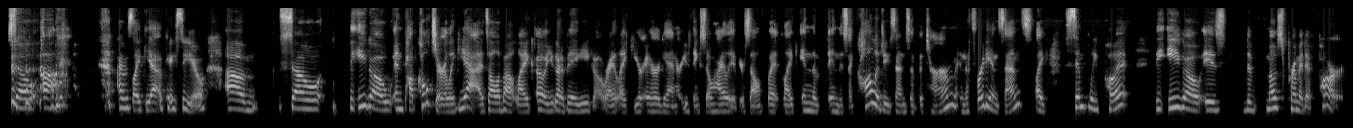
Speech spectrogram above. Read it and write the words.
So um, I was like, yeah, okay, see you. Um, so the ego in pop culture, like, yeah, it's all about like, oh, you got a big ego, right? Like you're arrogant or you think so highly of yourself. But like in the in the psychology sense of the term, in the Freudian sense, like simply put, the ego is the most primitive part,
